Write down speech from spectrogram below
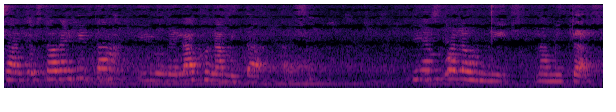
saca esta orejita y únela con la mitad, así. Bien para unir la mitad.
